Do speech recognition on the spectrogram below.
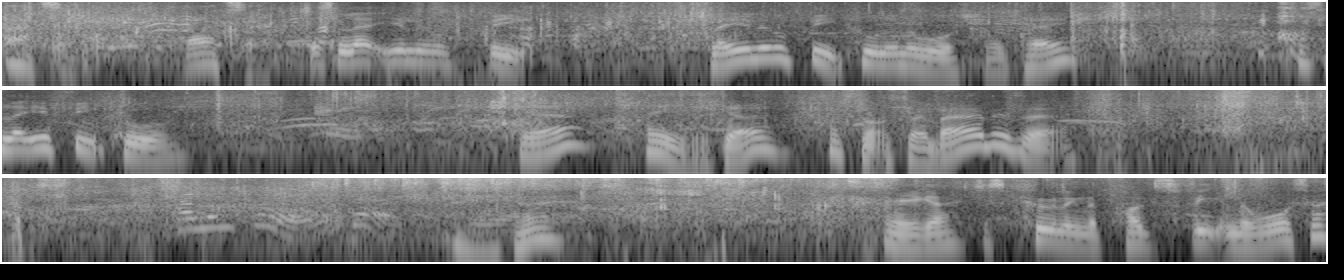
That's it, that's it. Just let your little feet let your little feet cool in the water, okay? Just let your feet cool. Yeah? There you go. That's not so bad, is it? How long for? There you go. Just cooling the pug's feet in the water.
